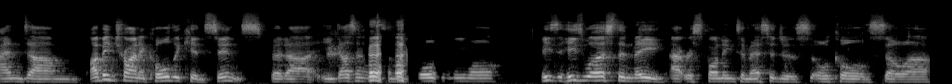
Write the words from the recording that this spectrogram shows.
and um, I've been trying to call the kid since, but uh, he doesn't listen to my calls anymore. He's he's worse than me at responding to messages or calls. So uh,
